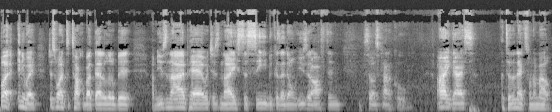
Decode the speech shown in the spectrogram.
But anyway, just wanted to talk about that a little bit. I'm using the iPad, which is nice to see because I don't use it often, so it's kind of cool. All right, guys. Until the next one, I'm out.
